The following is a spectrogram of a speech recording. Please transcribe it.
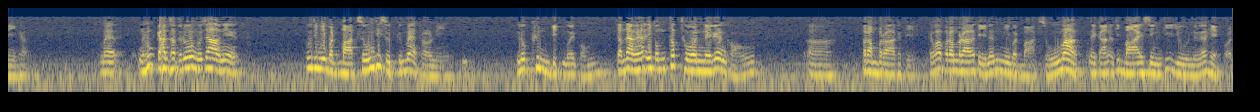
ณีครับแม่นั้นการสัตรู้ของพระเจ้าเนี่ย ผู้ที่มีบทบาทสูงที่สุดคือแม่ธรณี ลุกขึ้นบิดมวยผมจำได้ไหมฮะนี่ผมทบทวนในเรื่องของอปรมปรากติ แต่ว่าปรมปรากตินั้นมีบทบาทสูงมากในการอธิบายสิ่งที่อยู่เหนือเหตุผล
